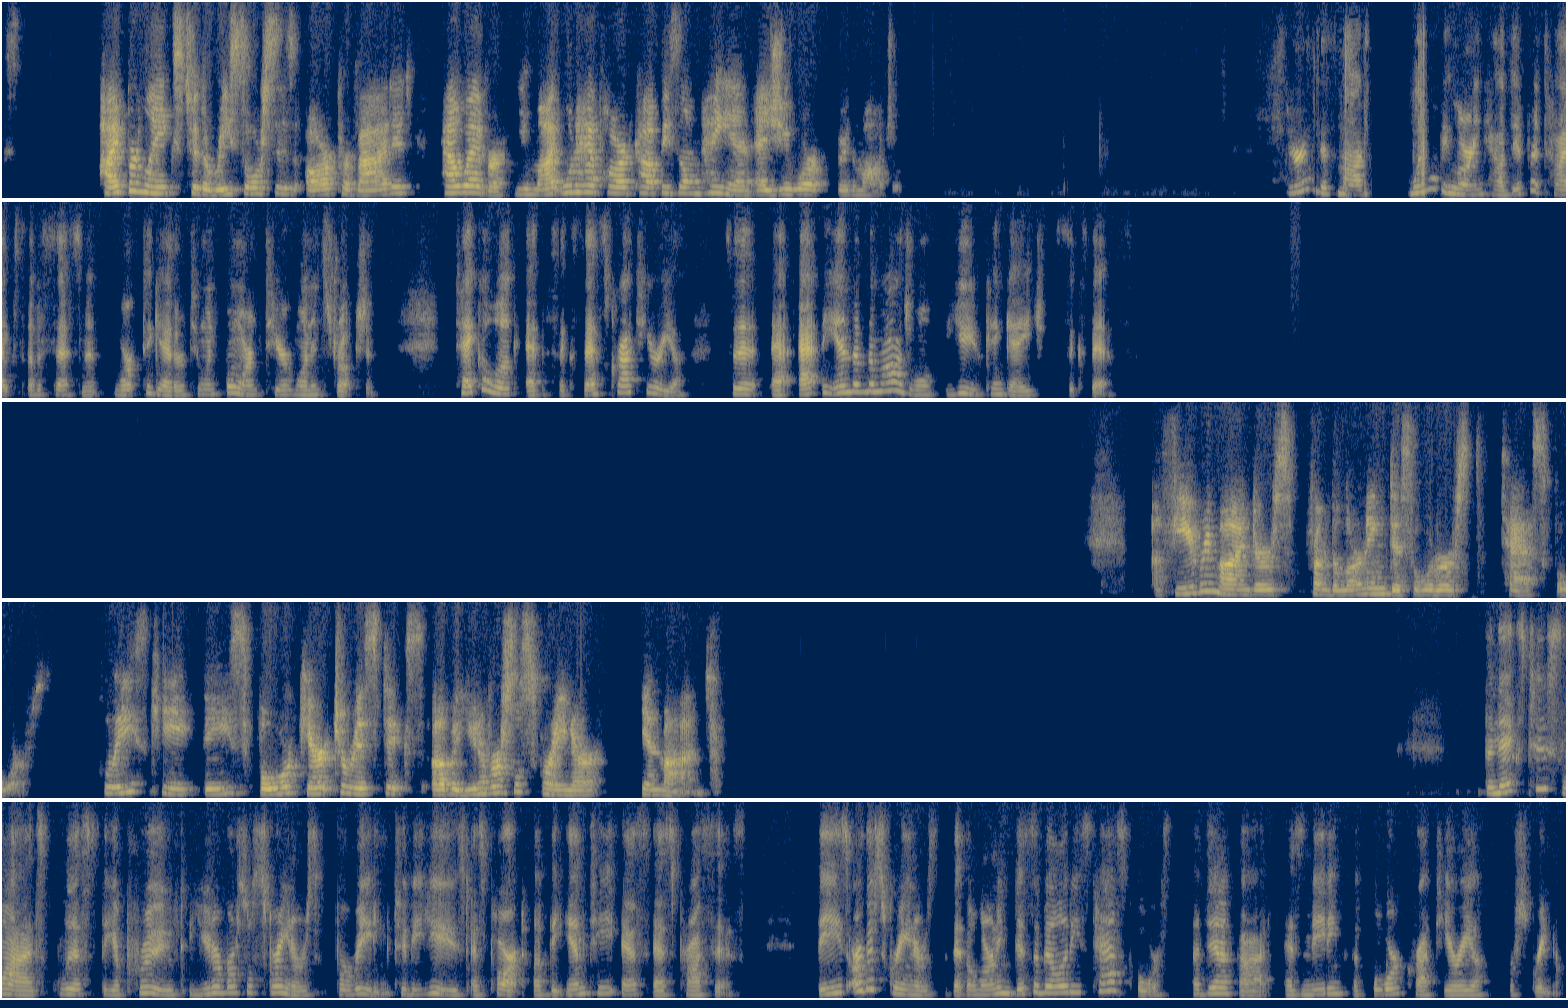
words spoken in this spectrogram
Hyperlinks to the resources are provided. However, you might want to have hard copies on hand as you work through the module. During this module, we will be learning how different types of assessment work together to inform Tier 1 instruction. Take a look at the success criteria so that at, at the end of the module, you can gauge success. A few reminders from the Learning Disorders Task Force. Please keep these four characteristics of a universal screener in mind. The next two slides list the approved universal screeners for reading to be used as part of the MTSS process. These are the screeners that the Learning Disabilities Task Force identified as meeting the four criteria for screeners.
